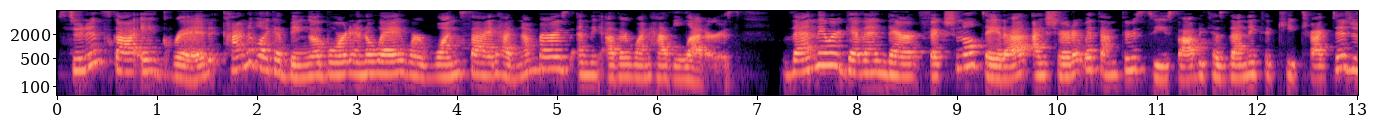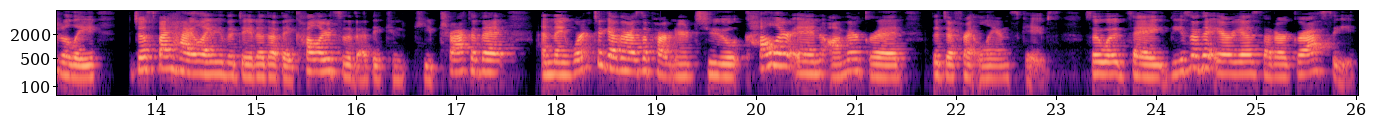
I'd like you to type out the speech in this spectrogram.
Students got a grid, kind of like a bingo board in a way, where one side had numbers and the other one had letters. Then they were given their fictional data. I shared it with them through Seesaw because then they could keep track digitally just by highlighting the data that they colored so that they can keep track of it. And they worked together as a partner to color in on their grid the different landscapes. So it would say, these are the areas that are grassy.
